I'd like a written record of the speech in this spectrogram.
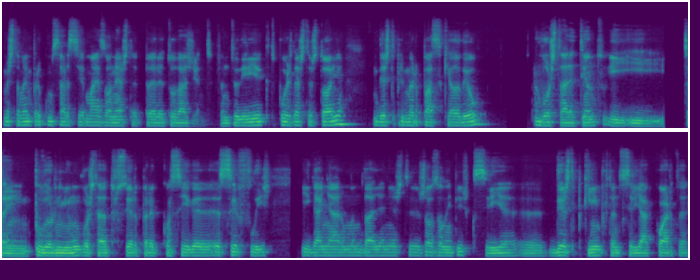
mas também para começar a ser mais honesta para toda a gente. Portanto, eu diria que depois desta história, deste primeiro passo que ela deu, vou estar atento e, e sem pudor nenhum, vou estar a torcer para que consiga ser feliz e ganhar uma medalha nestes Jogos Olímpicos, que seria uh, desde Pequim, portanto seria a quarta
